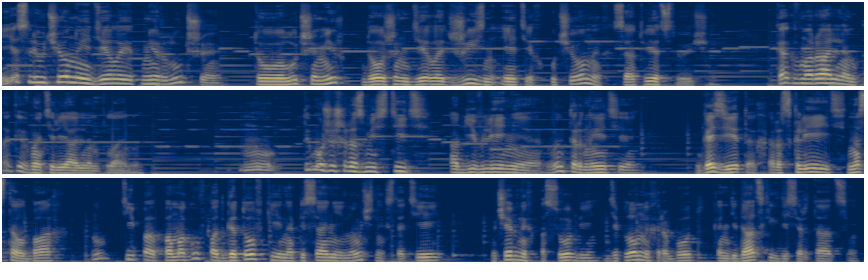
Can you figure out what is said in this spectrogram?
И если ученые делают мир лучше, то лучший мир должен делать жизнь этих ученых соответствующей, как в моральном, так и в материальном плане. Ну, ты можешь разместить объявление в интернете, газетах, расклеить на столбах. Ну, типа «Помогу в подготовке и написании научных статей, учебных пособий, дипломных работ, кандидатских диссертаций».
